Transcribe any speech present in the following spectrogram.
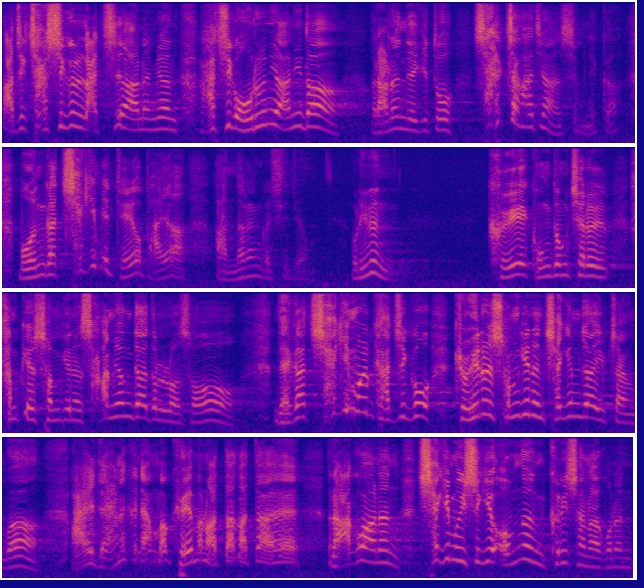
아직 자식을 낳지 않으면 아직 어른이 아니다 라는 얘기도 살짝 하지 않습니까? 뭔가 책임이 되어 봐야 안다는 것이죠 우리는 교회 공동체를 함께 섬기는 사명자들로서 내가 책임을 가지고 교회를 섬기는 책임자 입장과 아예 나는 그냥 뭐 교회만 왔다 갔다 해 라고 하는 책임 의식이 없는 크리스천하고는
